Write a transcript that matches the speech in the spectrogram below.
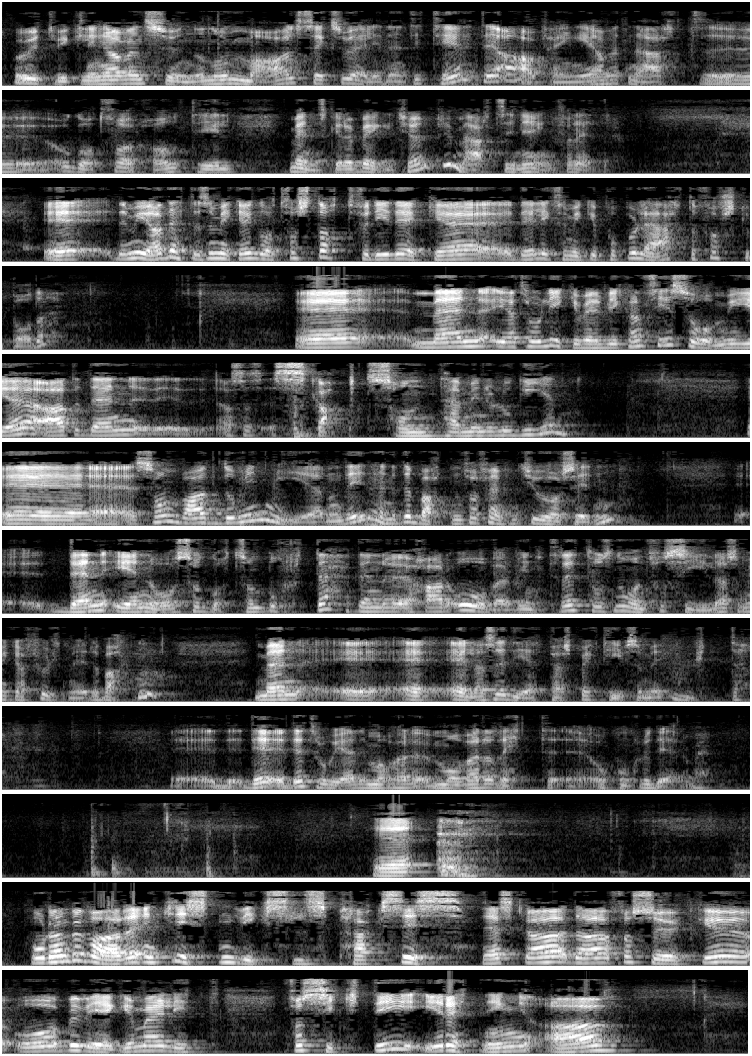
Og utvikling av en sunn og normal seksuell identitet er avhengig av et nært eh, og godt forhold til mennesker av begge kjønn, primært sine egne foreldre. Det er mye av dette som ikke er godt forstått, fordi det er, ikke, det er liksom ikke populært å forske på det. Eh, men jeg tror likevel vi kan si så mye at den altså, skapt sånn-terminologien, eh, som var dominerende i denne debatten for 15-20 år siden, eh, den er nå så godt som borte. Den eh, har overvintret hos noen fossiler som ikke har fulgt med i debatten. Men eh, ellers er det et perspektiv som er ute. Det, det, tror jeg det må, må være rett å konkludere med. Eh, hvordan bevare en kristen vigselspraksis? Jeg skal da forsøke å bevege meg litt forsiktig i retning av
